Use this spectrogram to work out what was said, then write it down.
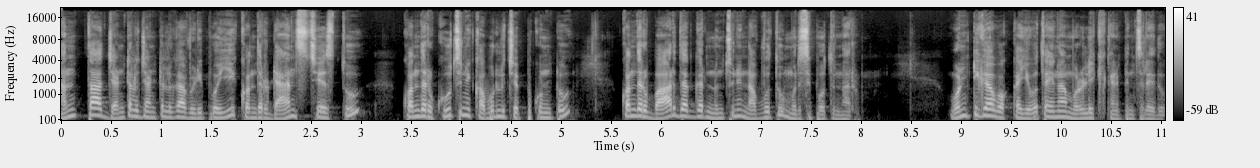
అంతా జంటలు జంటలుగా విడిపోయి కొందరు డ్యాన్స్ చేస్తూ కొందరు కూచుని కబుర్లు చెప్పుకుంటూ కొందరు బార్ దగ్గర నుంచుని నవ్వుతూ మురిసిపోతున్నారు. ఒంటిగా ఒక్క యువతైనా మురళికి కనిపించలేదు.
